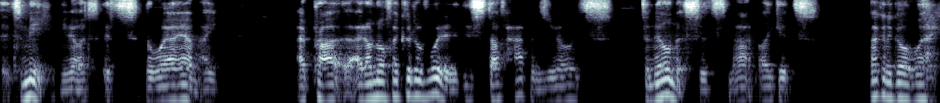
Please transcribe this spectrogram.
It's me, you know. It's it's the way I am. I I probably I don't know if I could avoid it. This stuff happens, you know. It's it's an illness. It's not like it's not going to go away.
